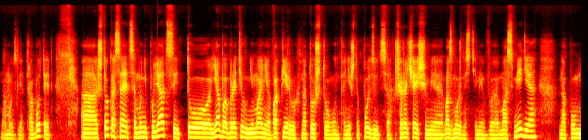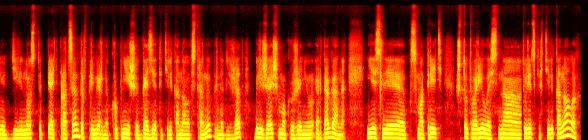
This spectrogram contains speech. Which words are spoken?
на мой взгляд, работает. А что касается манипуляций, то я бы обратил внимание внимание, во-первых, на то, что он, конечно, пользуется широчайшими возможностями в масс-медиа. Напомню, 95% примерно крупнейших газет и телеканалов страны принадлежат ближайшему окружению Эрдогана. Если посмотреть, что творилось на турецких телеканалах,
